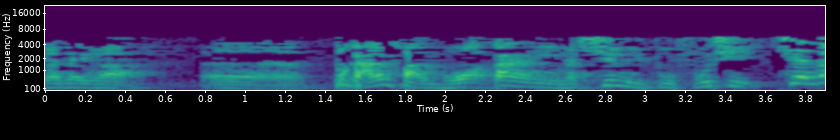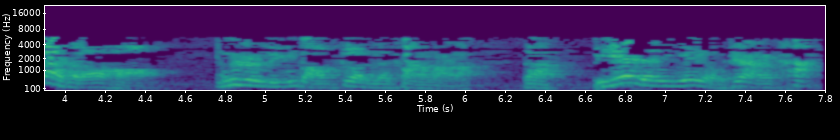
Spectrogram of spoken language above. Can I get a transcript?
个，这个，呃，不敢反驳，但是你们心里不服气。现在可倒好，不是领导个人的看法了，是吧？别人也有这样看，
